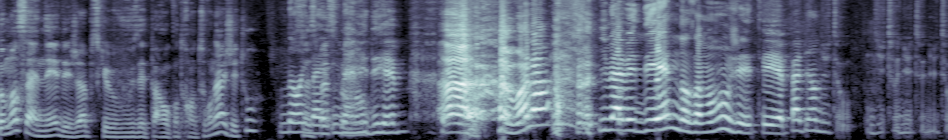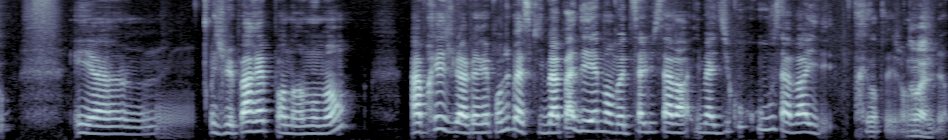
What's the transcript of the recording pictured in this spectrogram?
Comment ça naît déjà? Parce que vous vous êtes pas rencontrés en tournage et tout. Non, Ça il m'avait DM. Ah voilà. il m'avait DM dans un moment où j'étais pas bien du tout. Du tout, du tout, du tout. Et euh, je lui ai pas rép pendant un moment. Après, je lui avais répondu parce qu'il m'a pas DM en mode salut, ça va. Il m'a dit coucou, ça va. Il est très intelligent. Ouais. Julien.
